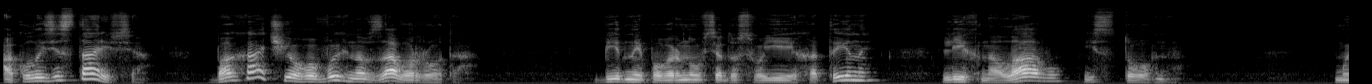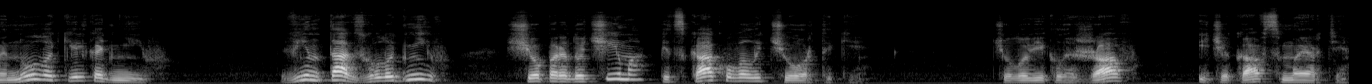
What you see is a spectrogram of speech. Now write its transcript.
А коли зістарівся, багач його вигнав за ворота. Бідний повернувся до своєї хатини, ліг на лаву і стогне. Минуло кілька днів. Він так зголоднів, що перед очима підскакували чортики. Чоловік лежав і чекав смерті.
